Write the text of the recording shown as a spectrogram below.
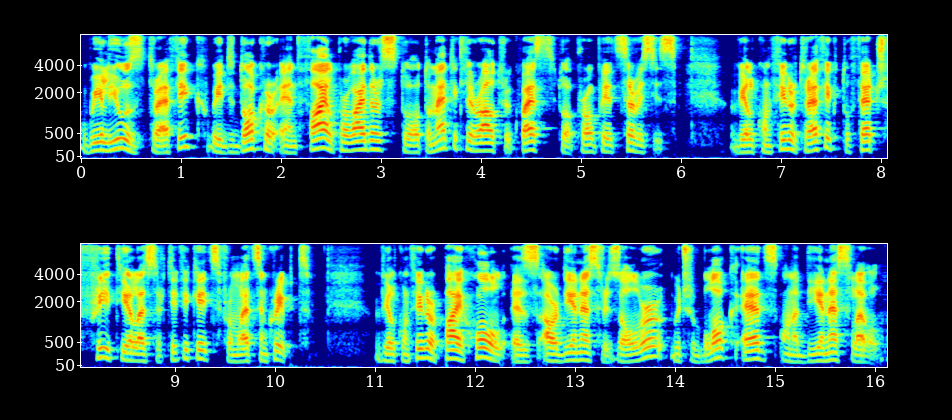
We'll use Traefik with Docker and file providers to automatically route requests to appropriate services. We'll configure Traefik to fetch free TLS certificates from Let's Encrypt. We'll configure Pi-hole as our DNS resolver, which will block ads on a DNS level.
